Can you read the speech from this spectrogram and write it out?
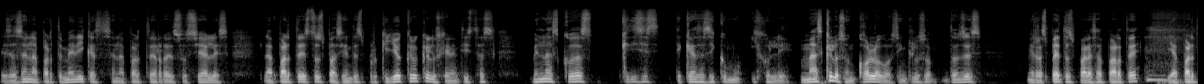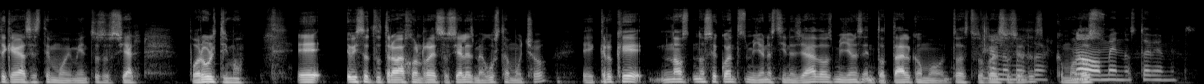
estás en la parte médica, estás en la parte de redes sociales, la parte de estos pacientes, porque yo creo que los genetistas ven las cosas que dices, te quedas así como, híjole, más que los oncólogos incluso. Entonces, mis respetos para esa parte y aparte que hagas este movimiento social. Por último, eh, he visto tu trabajo en redes sociales, me gusta mucho. Eh, creo que no, no sé cuántos millones tienes ya, dos millones en total como en todas tus redes sociales. mejor. Como no, dos, menos, todavía menos.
